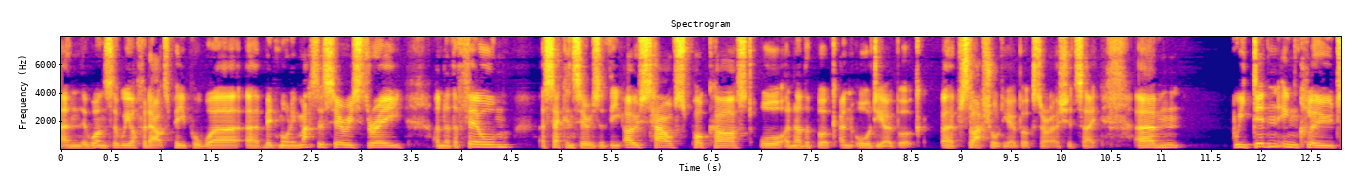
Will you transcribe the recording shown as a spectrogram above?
and the ones that we offered out to people were uh, Mid Morning Matters Series 3, another film, a second series of the Oast House podcast, or another book, an audiobook, uh, slash audiobook, sorry, I should say. Um, we didn't include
